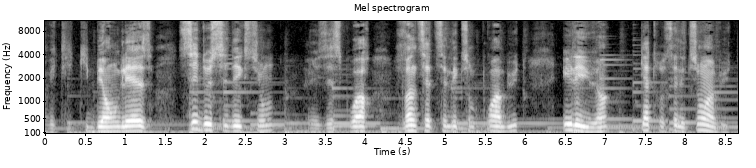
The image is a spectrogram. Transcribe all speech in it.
Avec l'équipe B anglaise, ces deux sélections, les espoirs, 27 sélections pour un but, et les U1, 4 sélections, un but.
